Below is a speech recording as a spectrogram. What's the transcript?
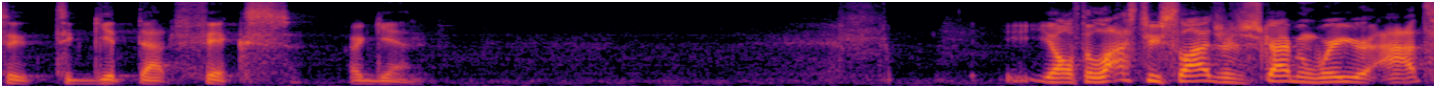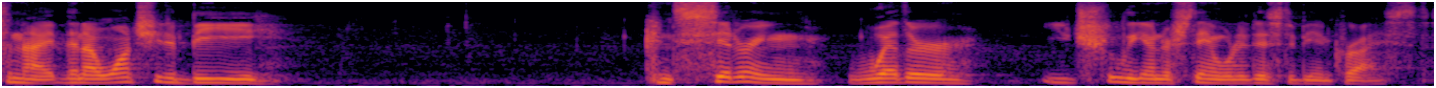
to, to get that fix again. Y'all, if the last two slides are describing where you're at tonight, then I want you to be considering whether you truly understand what it is to be in Christ.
